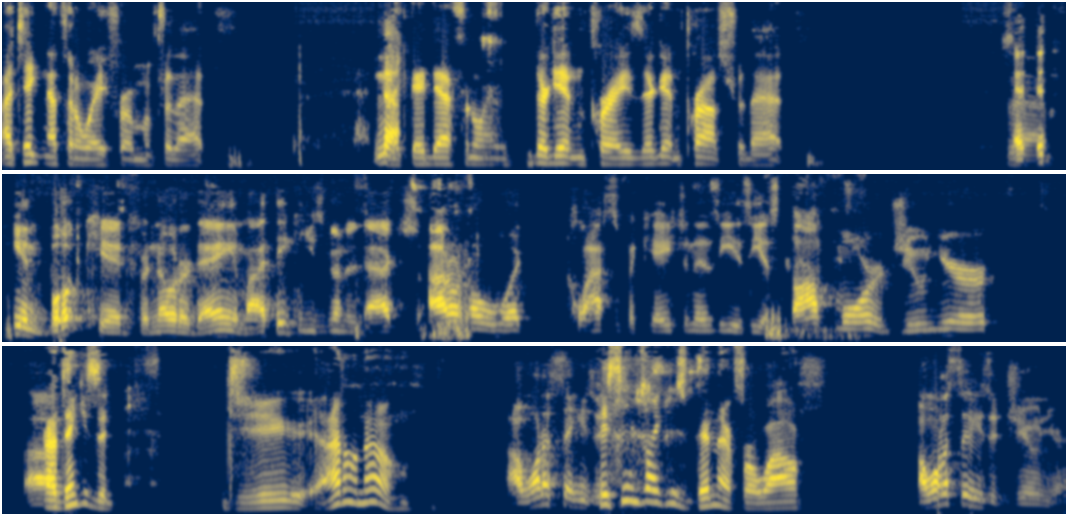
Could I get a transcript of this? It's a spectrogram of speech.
I take nothing away from them for that. No, Like they definitely they're getting praise. They're getting props for that. and So, this Ian Book kid for Notre Dame, I think he's going to actually. I don't know what classification is he. Is he a sophomore, or junior? Uh, I think he's a G. I don't know. I want to say he's. A, He seems like he's been there for a while. I want to say he's a junior.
